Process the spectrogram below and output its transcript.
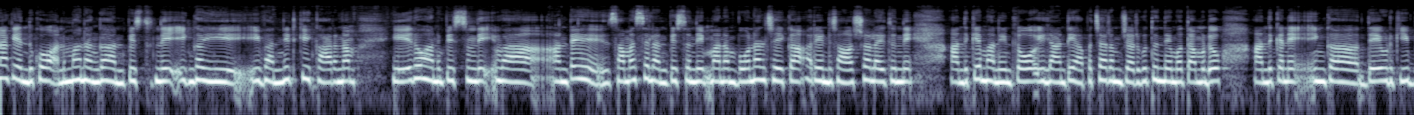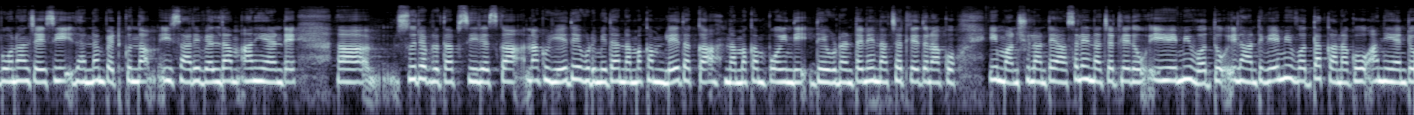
నాకు ఎందుకో అనుమానంగా అనిపిస్తుంది. ఇంకా ఈ ఇవన్నిటికీ కారణం ఏదో అనిపిస్తుంది. వా అంటే సమస్యలు అనిపిస్తుంది. మనం బోనాలు చేయక రెండు సంవత్సరాలు అవుతుంది అందుకే మన ఇంట్లో ఇలాంటి అపచారం జరుగుతుందేమో తమ్ముడు. అందుకనే ఇంకా దేవుడికి బోనాలు చేసి దండం పెట్టుకుందాం. ఈసారి వెళ్దాం అని అంటే సూర్యప్రతాప్ సీరియస్గా నాకు ఏ దేవుడి మీద నమ్మకం నమ్మకం లేదక్క నమ్మకం పోయింది. దేవుడు అంటేనే నచ్చట్లేదు నాకు. ఈ మనుషులంటే అసలే నచ్చట్లేదు. ఏమీ వద్దు ఇలాంటివి ఏమీ వద్దక్క నాకు అని అంటూ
